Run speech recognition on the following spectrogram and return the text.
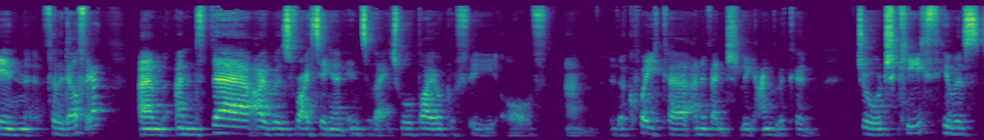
in Philadelphia. Um, and there I was writing an intellectual biography of um, the Quaker and eventually Anglican George Keith. He was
